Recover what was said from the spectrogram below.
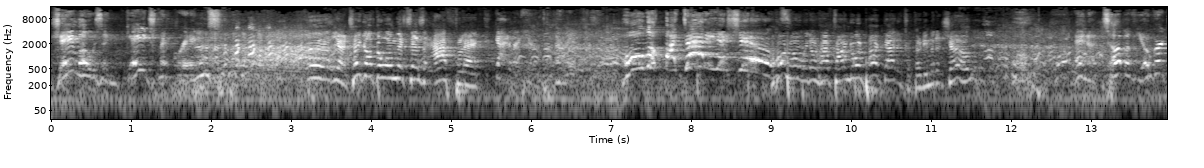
J-Lo's engagement rings. Uh, yeah, take off the one that says Affleck. Got it right here. Right. Hold up my daddy issues! Have time to unpack that. It's a 30 minute show. And a tub of yogurt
